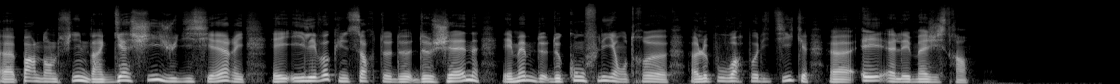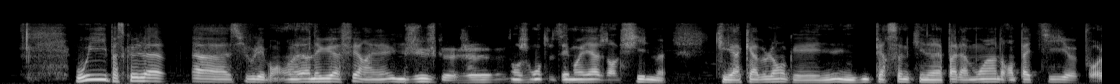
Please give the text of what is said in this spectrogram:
euh, parle dans le film d'un gâchis judiciaire et, il évoque une sorte de, gêne et même de, conflit entre le pouvoir politique et les magistrats. Oui, parce que là, si vous voulez, bon, on a eu affaire à une juge que je, dont je montre le témoignage dans le film, qui est accablant, qui est une personne qui n'a pas la moindre empathie euh, pour,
